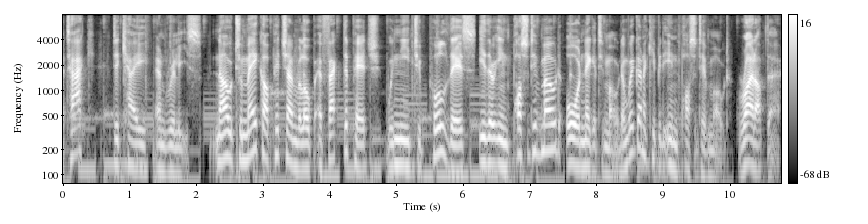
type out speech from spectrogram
attack, decay and release. Now to make our pitch envelope affect the pitch, we need to pull this either in positive mode or negative mode and we're gonna keep it in positive mode, right up there.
